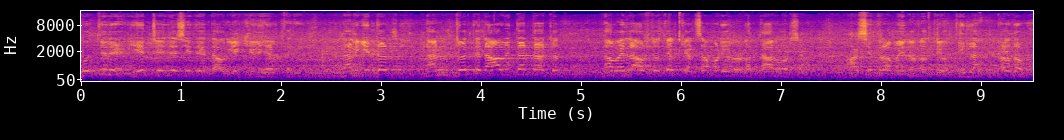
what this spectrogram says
ಗೊತ್ತಿದೆ ಏನು ಚೇಂಜಸ್ ಇದೆ ಅಂತ ಅವ್ರಿಗೆ ಕೇಳಿ ಹೇಳ್ತಾರೆ ನನಗಿದ್ದ ನನ್ನ ಜೊತೆ ನಾವಿದ್ದಂಥ ಜೊತೆ ನಾವೆಲ್ಲ ಅವ್ರ ಜೊತೆ ಕೆಲಸ ಮಾಡಿರೋರು ಹತ್ತಾರು ವರ್ಷ. ಆ ಸಿದ್ದರಾಮಯ್ಯನವ್ರಂತೂ ಇವತ್ತಿಲ್ಲ ಕಳೆದವರು.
